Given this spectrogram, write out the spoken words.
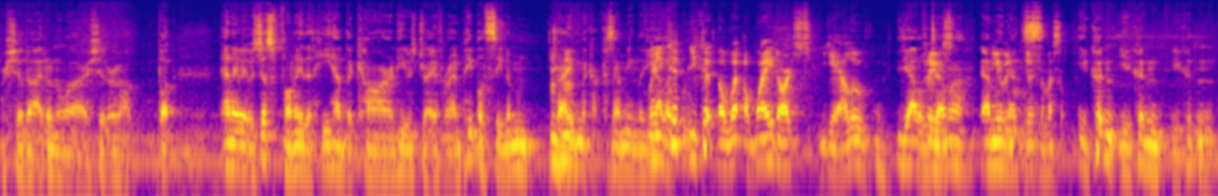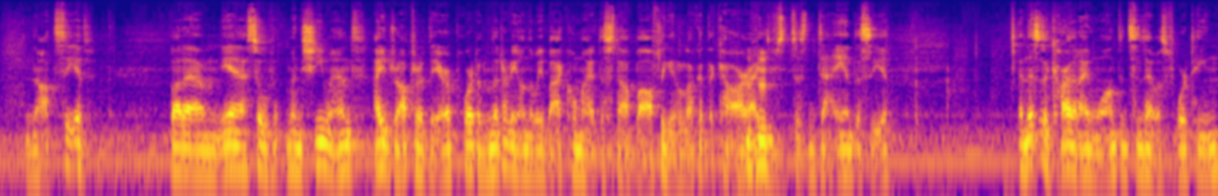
or should I? I don't know whether I should or not. But anyway, it was just funny that he had the car and he was driving around. People seen him driving the car because I mean the Mm-hmm. Well, yellow you could you could a, a wide arch yellow yellow Dimma. I mean, you couldn't, you couldn't, you couldn't not see it. But um, yeah, so when she went, I dropped her at the airport, and literally on the way back home, I had to stop off to get a look at the car. Mm-hmm. I was just dying to see it. And this is a car that I wanted since I was 14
